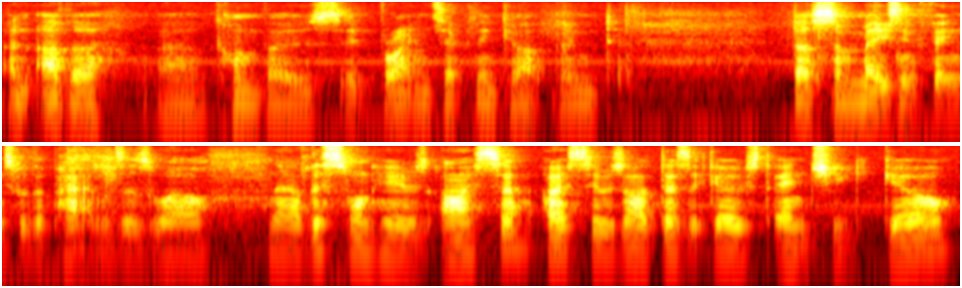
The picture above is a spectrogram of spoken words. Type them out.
and other uh, combos, it brightens everything up and does some amazing things with the patterns as well. Now this one here is Isa. Isa is our Desert Ghost Enchi girl,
